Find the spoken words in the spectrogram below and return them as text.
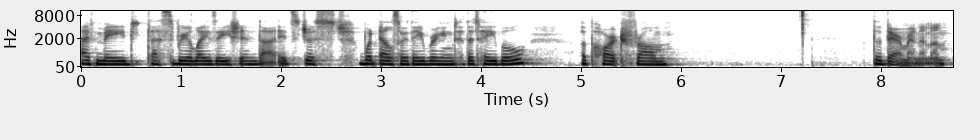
I've made this realization that it's just what else are they bringing to the table apart from the bare minimum.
